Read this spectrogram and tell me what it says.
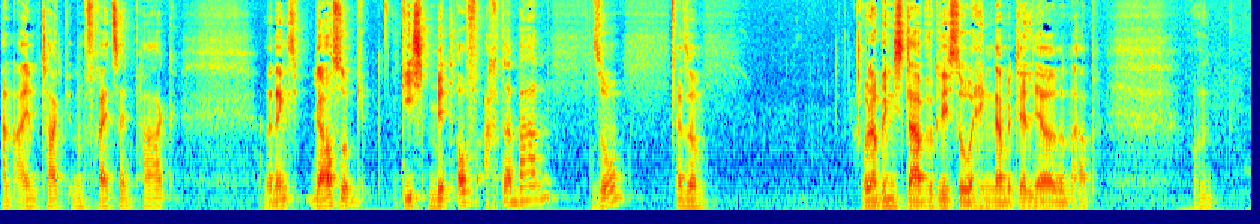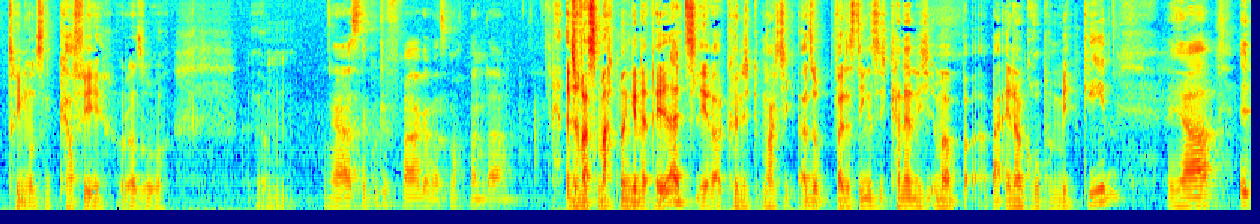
an einem Tag in einem Freizeitpark. Und dann denke ich mir auch so, gehe ich mit auf Achterbahn? So? Also, oder bin ich da wirklich so, hänge da mit der Lehrerin ab und trinken uns einen Kaffee oder so? Ähm, ja, ist eine gute Frage. Was macht man da? Also was macht man generell als Lehrer? Könnte ich, ich, also, weil das Ding ist, ich kann ja nicht immer bei einer Gruppe mitgehen. Ja, ich,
